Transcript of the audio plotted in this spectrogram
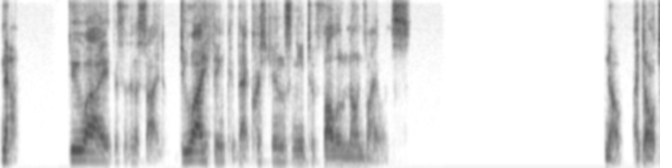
Now, do I, this is an aside, do I think that Christians need to follow nonviolence? No, I don't.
